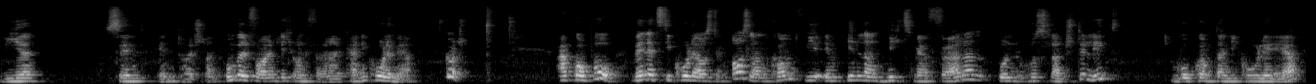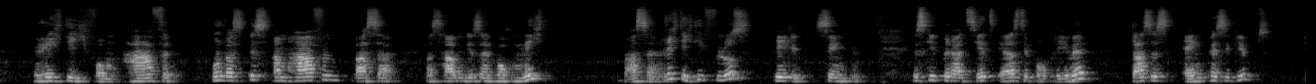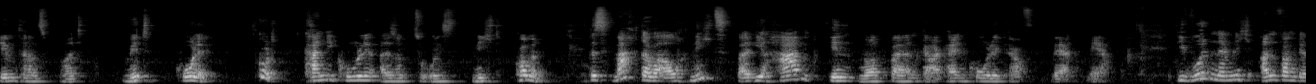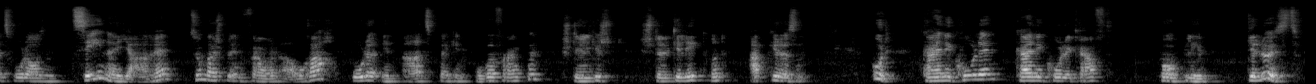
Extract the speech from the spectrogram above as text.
wir sind in Deutschland umweltfreundlich und fördern keine Kohle mehr. Apropos, wenn jetzt die Kohle aus dem Ausland kommt, wir im Inland nichts mehr fördern und Russland still liegt, wo kommt dann die Kohle her? Richtig, vom Hafen. Und was ist am Hafen? Wasser. Was haben wir seit Wochen nicht? Wasser, richtig die Flusspegel sinken. Es gibt bereits jetzt erste Probleme, dass es Engpässe gibt im Transport mit Kohle. Gut, kann die Kohle also zu uns nicht kommen. Das macht aber auch nichts, weil wir haben in Nordbayern gar kein Kohlekraftwerk mehr. Die wurden nämlich Anfang der 2010er Jahre, zum Beispiel in Frauenaurach oder in Arzberg in Oberfranken, stillgelegt und abgerissen. Gut, keine Kohle, keine Kohlekraft, Problem gelöst.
